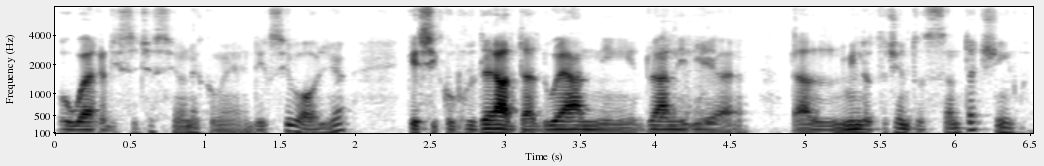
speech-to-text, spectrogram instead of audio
o guerra di secessione, come dir si voglia, che si concluderà da due anni, due anni di, eh, dal 1865.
